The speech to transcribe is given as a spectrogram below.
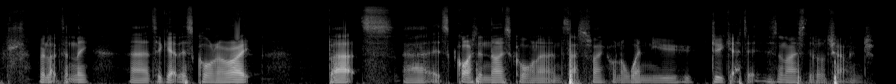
reluctantly, uh, to get this corner right. But uh, it's quite a nice corner and satisfying corner when you do get it. It's a nice little challenge.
